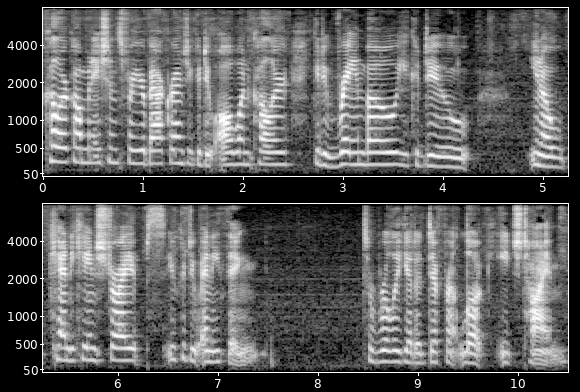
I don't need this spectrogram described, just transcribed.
color combinations for your backgrounds. You could do all one color. You could do rainbow. You could do, you know, candy cane stripes. You could do anything to really get a different look each time.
